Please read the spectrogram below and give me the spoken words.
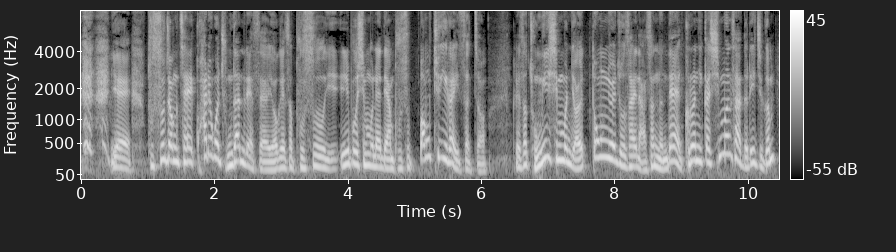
예. 부수 정책 활용을 중단을 했어요. 여기서 부수 일부 신문에 대한 부수 뻥튀기가 있었죠. 그래서 종이 신문 열동률 조사에 나섰는데 그러니까 신문사들이 지금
